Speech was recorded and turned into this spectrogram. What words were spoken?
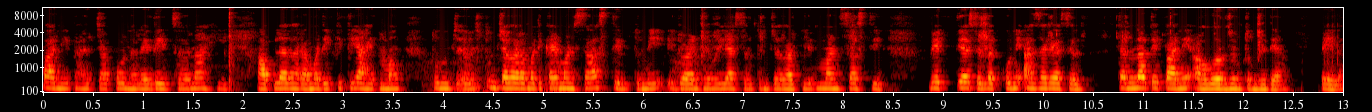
पाणी बाहेरच्या कोणालाही द्यायचं नाही. आपल्या घरामध्ये किती आहेत मग? तुमच्या तुमच्या घरामध्ये काही माणसं असतील? तुम्ही जॉईंट फॅमिली असेल तुमच्या घरातली माणसं असतील व्यक्ती असेल तर कोणी आजारी असेल त्यांना ते पाणी आवर्जून तुम्ही द्या प्यायला.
